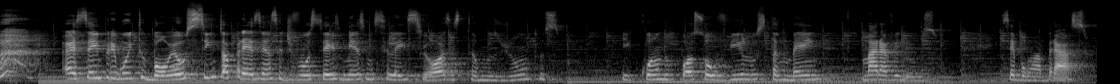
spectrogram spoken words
é sempre muito bom. Eu sinto a presença de vocês, mesmo silenciosa, estamos juntos. E quando posso ouvi-los também, maravilhoso. Ser bom, um abraço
